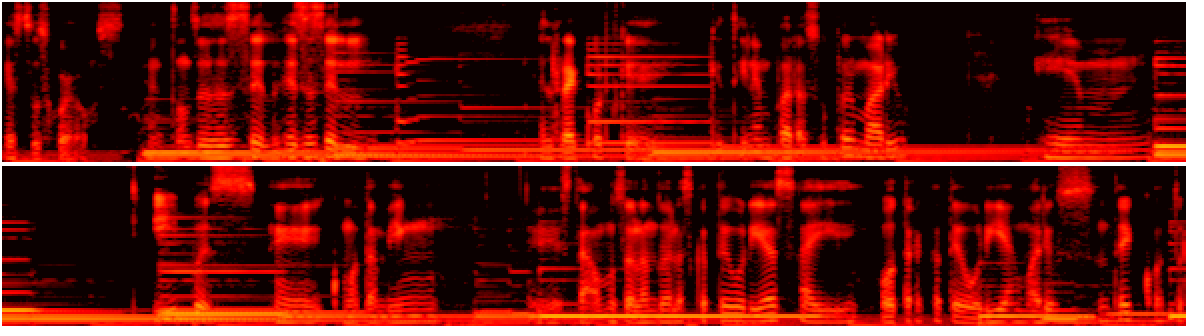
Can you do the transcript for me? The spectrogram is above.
estos juegos. Entonces ese es el, ese es el, el récord que, que, tienen para Super Mario. Em, y pues como también estábamos hablando de las categorías hay otra categoría en Mario 64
